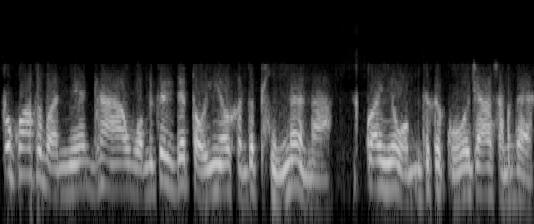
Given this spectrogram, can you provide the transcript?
不光是我，你你看啊，我们这里的抖音有很多评论啊。”关于我们这个国家什么的，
